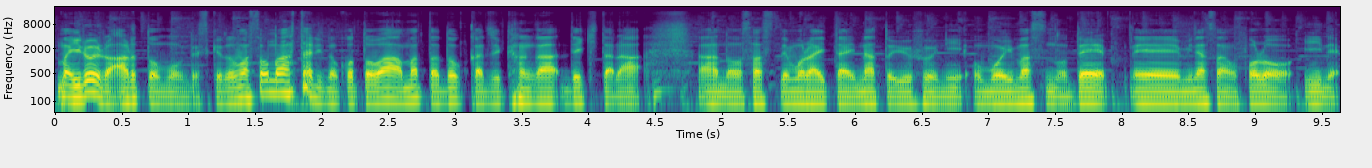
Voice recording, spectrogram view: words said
まあいろいろあると思うんですけど、まあ、その辺りのことはまたどっか時間ができたらあのさせてもらいたいなというふうに思いますので、えー、皆さんフォローいいね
